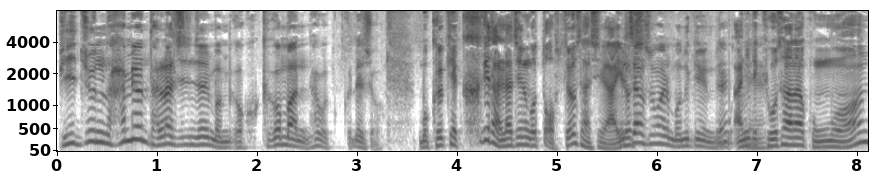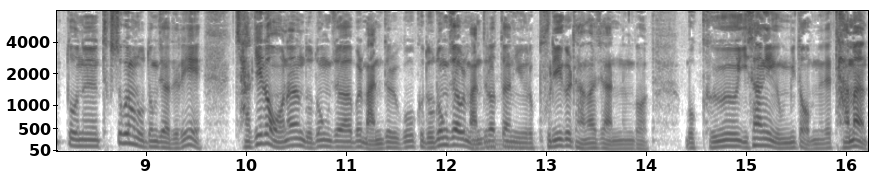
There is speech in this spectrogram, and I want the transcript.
비준하면 달라지는 점이 뭡니까? 그것만 하고 끝내죠. 뭐 그렇게 크게 달라지는 것도 없어요, 사실. ILO 일상생활은 못 느끼는데. 아닌데 네. 교사나 공무원 또는 특수고용 노동자들이 자기가 원하는 노동조합을 만들고 그 노동조합을 만들었다는 이유로 불이익을 당하지 않는 것, 뭐 그 이상의 의미도 없는데 다만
